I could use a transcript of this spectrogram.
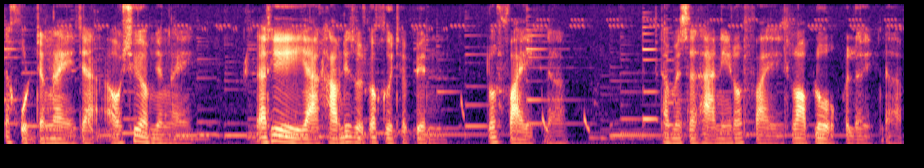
จะขุดยังไงจะเอาเชื่อมยังไง และที่อยากทำที่สุดก็คือจะเป็นรถไฟนะครับทำเป็นสถานีรถไฟรอบโลกไปเลยนะครับ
